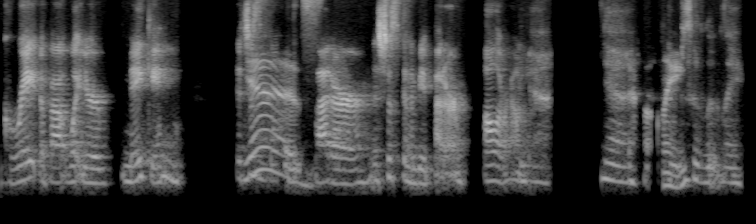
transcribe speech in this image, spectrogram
great about what you're making it's just yes. better it's just going to be better all around yeah yeah Definitely. absolutely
